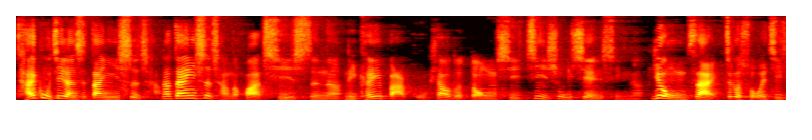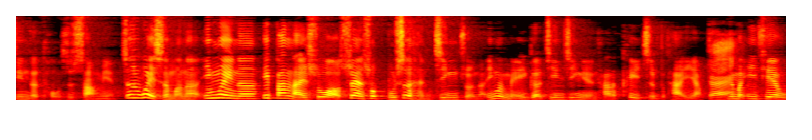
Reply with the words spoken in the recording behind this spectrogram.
台股既然是单一市场，那单一市场的话，其实呢，你可以把股票的东西技术线型呢，用在这个所谓基金的投资上面。这是为什么呢？因为呢，一般来说哦，虽然说不是很精准的，因为每一个基金经理它的配置不太一样，对，那么 ETF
